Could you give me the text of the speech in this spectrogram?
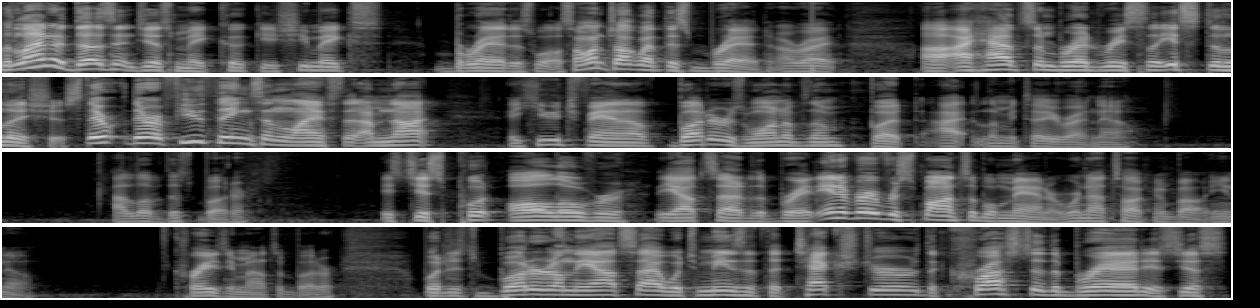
But Lana doesn't just make cookies, she makes bread as well. So I want to talk about this bread, all right? Uh, I had some bread recently. It's delicious. There, there are a few things in life that I'm not a huge fan of. Butter is one of them, but I, let me tell you right now, I love this butter. It's just put all over the outside of the bread in a very responsible manner. We're not talking about, you know, crazy amounts of butter. But it's buttered on the outside, which means that the texture, the crust of the bread is just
